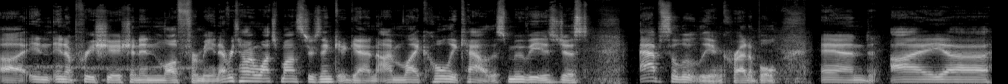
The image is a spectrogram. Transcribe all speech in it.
uh, in in appreciation and love for me. And every time I watch Monsters Inc. again, I'm like, holy cow, this movie is just absolutely incredible. And I uh,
